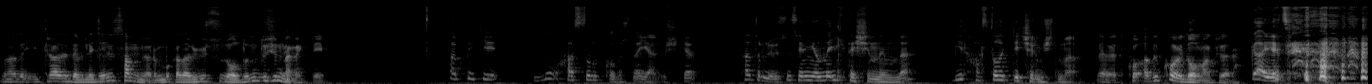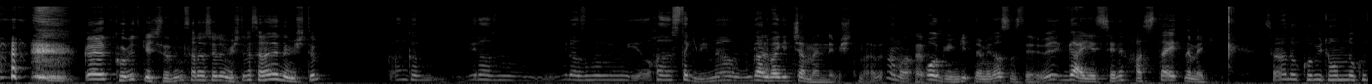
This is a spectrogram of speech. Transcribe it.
Buna da itiraz edebileceğini sanmıyorum. Bu kadar yüzsüz olduğunu düşünmemekteyim. Abi peki bu hastalık konusuna gelmişken hatırlıyorsun senin yanına ilk taşındığımda bir hastalık geçirmiştim abi. Evet, adı Covid olmak üzere. Gayet gayet Covid geçirdim sana söylemiştim ve sana ne demiştim? Kanka biraz biraz hasta gibiyim ya galiba gideceğim ben demiştim abi. Ama Evet. o gün gitmemin asıl sebebi gayet seni hasta etmemek. Sana da Covid-19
